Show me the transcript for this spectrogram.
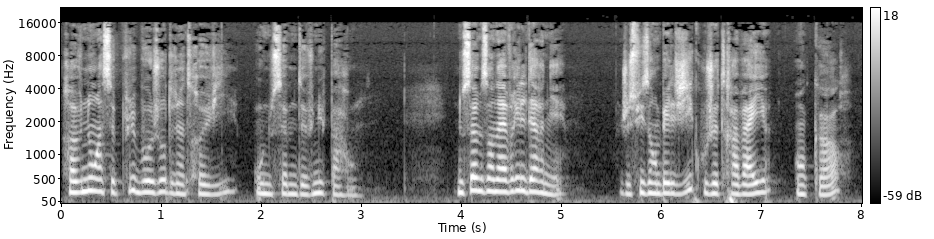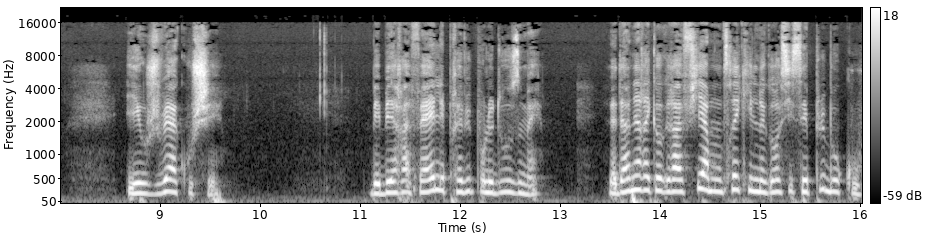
Revenons à ce plus beau jour de notre vie où nous sommes devenus parents. Nous sommes en avril dernier. Je suis en Belgique où je travaille encore et où je vais accoucher. Bébé Raphaël est prévu pour le 12 mai. La dernière échographie a montré qu'il ne grossissait plus beaucoup.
